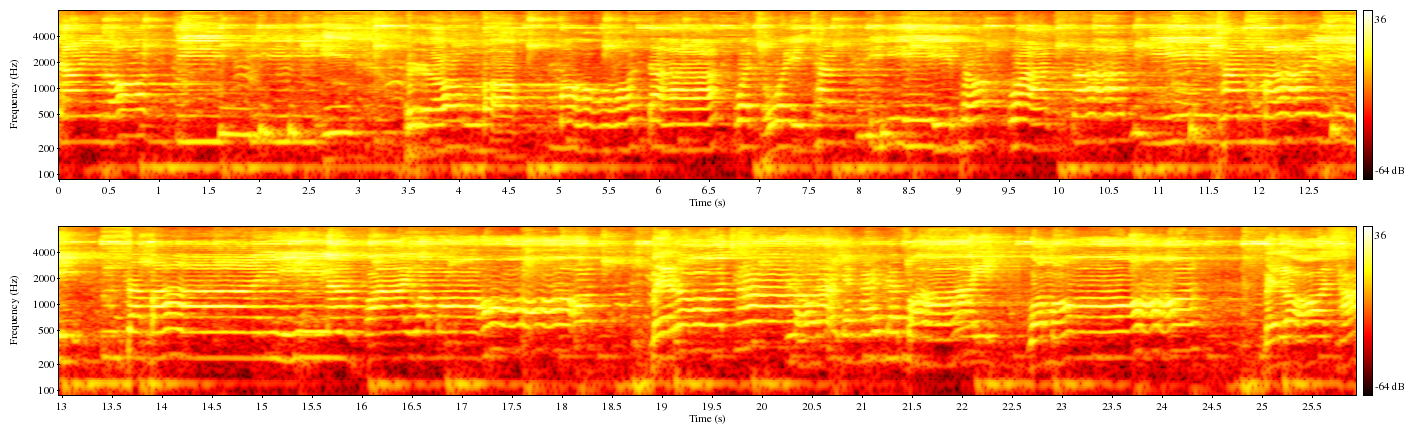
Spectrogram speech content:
ใจร้อนจีร้องบอกหมอจ๋าว่าช่วยฉันทีเพราะว่าสามีฉันไม่สบายนาฝ่ายว่าหมอ ไม่รอช้ารอได้ยังไงนะฝ่ายว่าหมอ ไม่รอช้า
